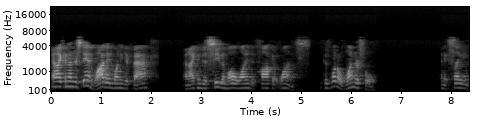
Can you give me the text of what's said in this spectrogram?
And I can understand why they'd want to get back, and I can just see them all wanting to talk at once. Because what a wonderful and exciting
